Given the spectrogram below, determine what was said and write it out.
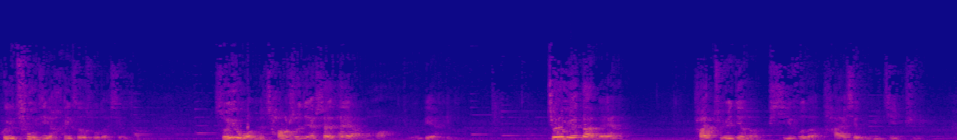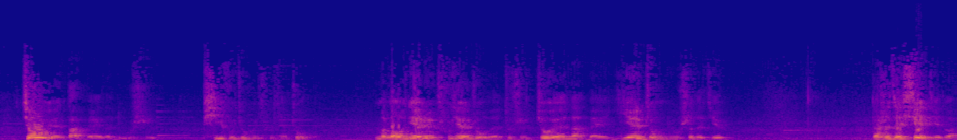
会促进黑色素的形成。所以我们长时间晒太阳的话，就会变黑。胶原蛋白呢，它决定了皮肤的弹性与紧致。胶原蛋白的流失，皮肤就会出现皱纹。那么老年人出现皱纹，就是胶原蛋白严重流失的结果。但是在现阶段，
